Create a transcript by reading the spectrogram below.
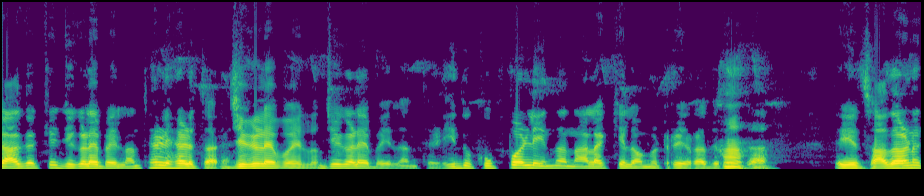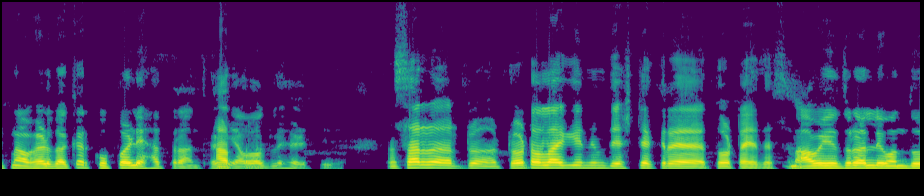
ಜಾಗಕ್ಕೆ ಜಿಗಳೆ ಬೈಲ್ ಅಂತ ಹೇಳಿ ಹೇಳ್ತಾರೆ. ಜಿಗಳೆ ಬೈಲ್. ಜಿಗಳೆ ಬೈಲ್ ಅಂತ ಹೇಳಿ ಇದು ಕುಪ್ಪಳ್ಳಿಯಿಂದ ನಾಲ್ಕು ಕಿಲೋಮೀಟರ್ ಇರೋದ್ರಿಂದ ಈ ಸಾಧಾರಣಕ್ಕೆ ನಾವು ಹೇಳ್ಬೇಕಾದ್ರೆ ಕುಪ್ಪಳ್ಳಿ ಹತ್ರ ಅಂತ ಹೇಳಿ ಹತ್ರ. ಯಾವಾಗ್ಲೂ ಹೇಳ್ತೀವಿ. ಸರ್ ಟೋಟಲ್ ಆಗಿ ನಿಮ್ದು ಎಷ್ಟು ಎಕರೆ ತೋಟ ಇದೆ ಸರ್ ನಾವು ಇದರಲ್ಲಿ ಒಂದು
